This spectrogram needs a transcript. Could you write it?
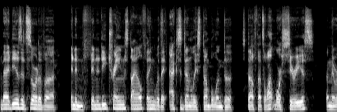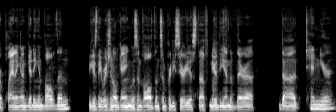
The idea is it's sort of a an Infinity Train style thing where they accidentally stumble into stuff that's a lot more serious than they were planning on getting involved in because the original gang was involved in some pretty serious stuff near the end of their uh, the tenure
